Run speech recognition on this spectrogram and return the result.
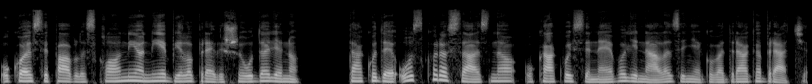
u koje se Pavle sklonio nije bilo previše udaljeno, tako da je uskoro saznao u kakvoj se nevolji nalaze njegova draga braća.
